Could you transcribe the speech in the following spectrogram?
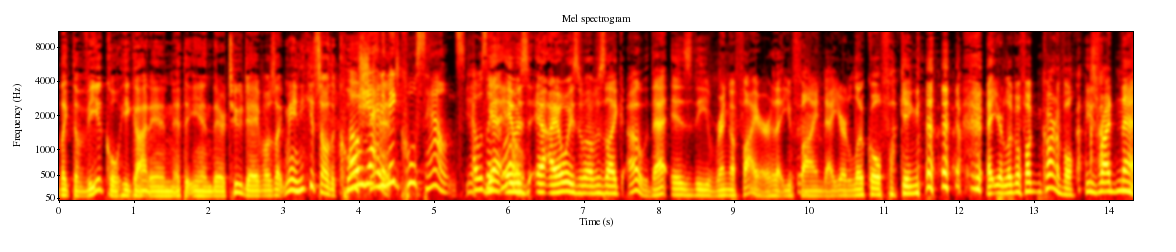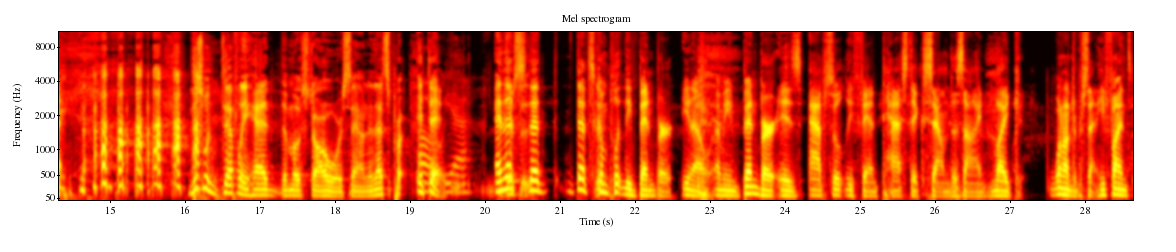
like the vehicle he got in at the end there too, Dave. I was like, man, he gets all the cool oh shit. yeah, and it made cool sounds. Yeah. I was like, yeah, Whoa. it was. I always I was like, oh, that is the ring of fire that you find at your local fucking at your local fucking carnival. He's riding that. this one definitely had the most Star Wars sound, and that's pro- It oh, did. Oh, yeah. And that's a- that that's completely Ben Burtt, you know. I mean, Ben Burtt is absolutely fantastic sound design. Like 100%. He finds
